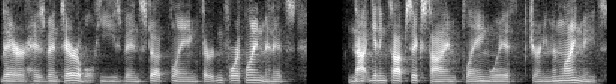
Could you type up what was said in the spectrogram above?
there has been terrible. He's been stuck playing third and fourth line minutes not getting top six time, playing with journeyman line mates.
